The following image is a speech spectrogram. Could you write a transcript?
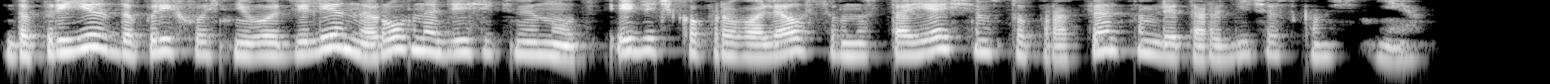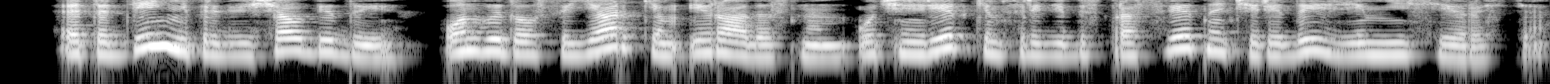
До приезда прихвостни Владилены ровно десять минут Эдичка провалялся в настоящем стопроцентном летаргическом сне. Этот день не предвещал беды. Он выдался ярким и радостным, очень редким среди беспросветной череды зимней серости.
